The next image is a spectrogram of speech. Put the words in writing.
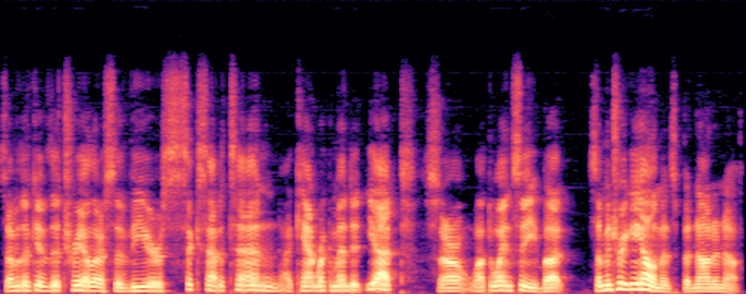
Some of them give the trailer a severe 6 out of 10. I can't recommend it yet, so we'll have to wait and see, but some intriguing elements, but not enough.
